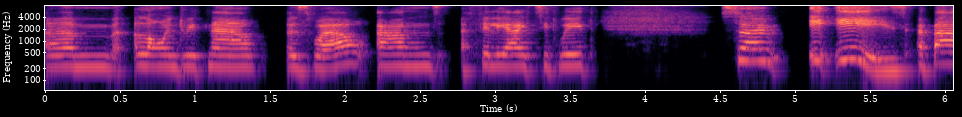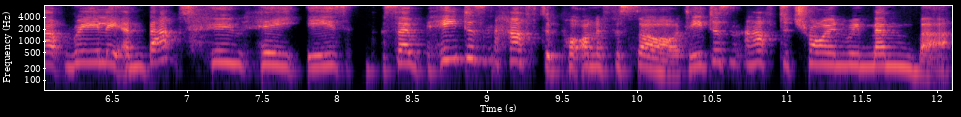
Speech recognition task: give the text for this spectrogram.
um, aligned with now as well and affiliated with. So it is about really, and that's who he is. So he doesn't have to put on a facade, he doesn't have to try and remember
